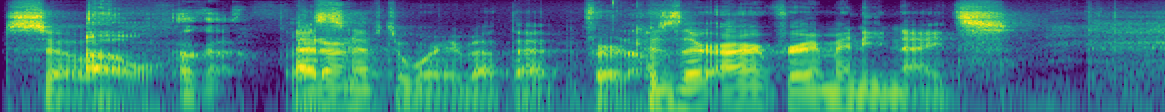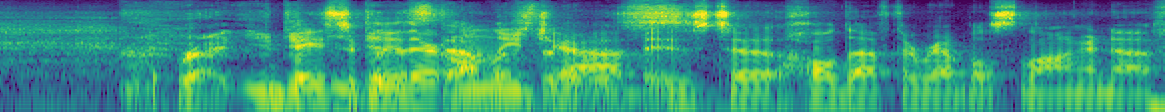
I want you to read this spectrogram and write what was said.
So Oh. Okay. I don't have to worry about that. Fair enough. Because there aren't very many nights. Right. You did, Basically, you did their only establish that it job was- is to hold off the rebels long enough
